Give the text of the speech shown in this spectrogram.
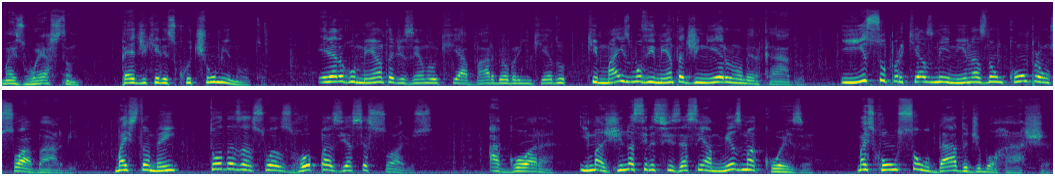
Mas Weston pede que ele escute um minuto. Ele argumenta dizendo que a Barbie é o brinquedo que mais movimenta dinheiro no mercado. E isso porque as meninas não compram só a Barbie, mas também todas as suas roupas e acessórios. Agora, imagina se eles fizessem a mesma coisa, mas com um soldado de borracha.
